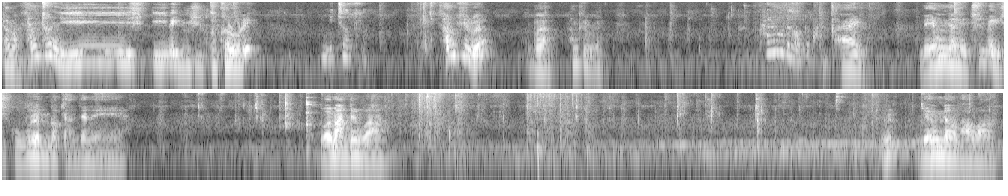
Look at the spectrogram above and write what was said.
잠깐만 3269칼로리? 미쳤어 3kg야? 뭐야 3kg래 칼로리가 그렇대 아이 내용량이 729g밖에 안 되네 얼마 안 되는 거야 응? 내용량은 봐봐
